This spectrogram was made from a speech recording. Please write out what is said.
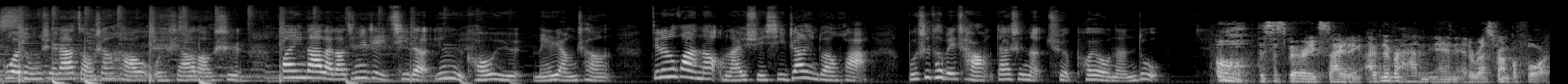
各位同学，大家早上好，我是姚老师，欢迎大家来到今天这一期的英语口语每日养成。今天的话呢，我们来学习这样一段话，不是特别长，但是呢却颇有难度。Oh, this is very exciting. I've never had an inn at a restaurant before.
